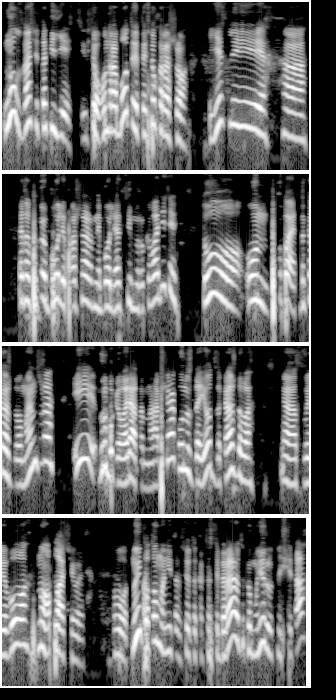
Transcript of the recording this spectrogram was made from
ну, значит, так и есть. И все, он работает, и все хорошо. Если а, это такой более прошаренный, более активный руководитель, то он покупает на каждого менеджера и, грубо говоря, там на общак он сдает за каждого а, своего, ну, оплачивает. Вот. Ну и потом они там все это как-то собирают, аккумулируют на счетах.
